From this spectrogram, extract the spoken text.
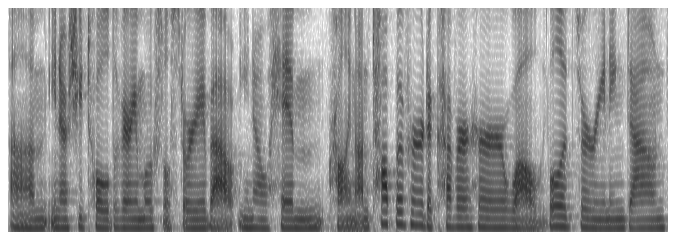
Um, you know, she told a very emotional story about, you know, him crawling on top of her to cover her while bullets were raining down.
